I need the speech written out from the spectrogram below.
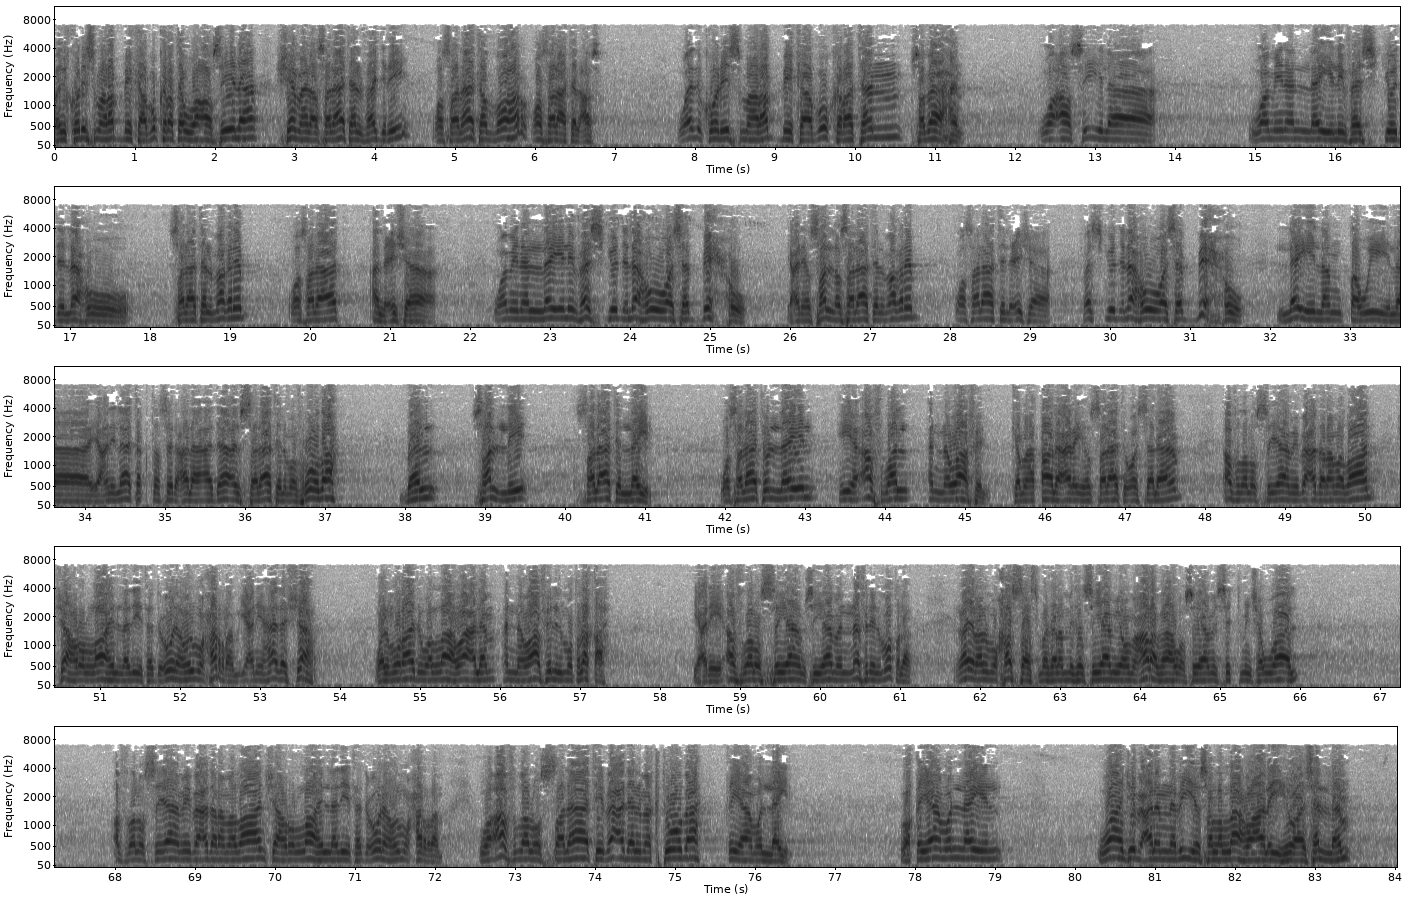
واذكر اسم ربك بكرة وأصيلا شمل صلاة الفجر وصلاة الظهر وصلاة العصر. واذكر اسم ربك بكرة صباحا وأصيلا ومن الليل فاسجد له. صلاة المغرب وصلاة العشاء. ومن الليل فاسجد له وسبحه. يعني صل صلاة المغرب وصلاة العشاء. فاسجد له وسبحه ليلا طويلا. يعني لا تقتصر على أداء الصلاة المفروضة بل صل صلاة الليل. وصلاة الليل هي أفضل النوافل كما قال عليه الصلاة والسلام أفضل الصيام بعد رمضان شهر الله الذي تدعونه المحرم يعني هذا الشهر. والمراد والله أعلم النوافل المطلقة. يعني أفضل الصيام صيام النفل المطلق. غير المخصص مثلا مثل صيام يوم عرفة وصيام الست من شوال. أفضل الصيام بعد رمضان شهر الله الذي تدعونه المحرم. وأفضل الصلاة بعد المكتوبة قيام الليل. وقيام الليل واجب على النبي صلى الله عليه وسلم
